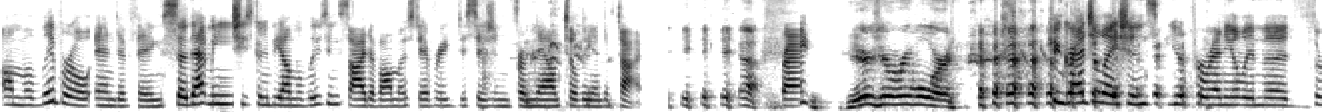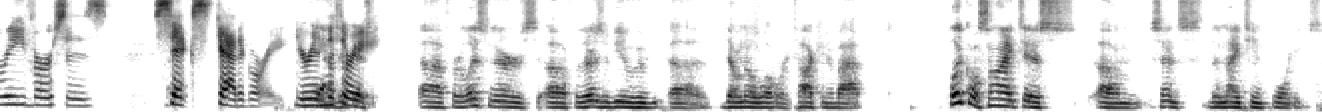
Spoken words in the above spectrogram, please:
on the liberal end of things. So that means she's going to be on the losing side of almost every decision from now until the end of time. yeah. Right. Here's your reward. Congratulations. You're perennial in the three versus six category. You're in yeah, the three. Uh, for listeners, uh, for those of you who uh, don't know what we're talking about, political scientists um, since the 1940s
